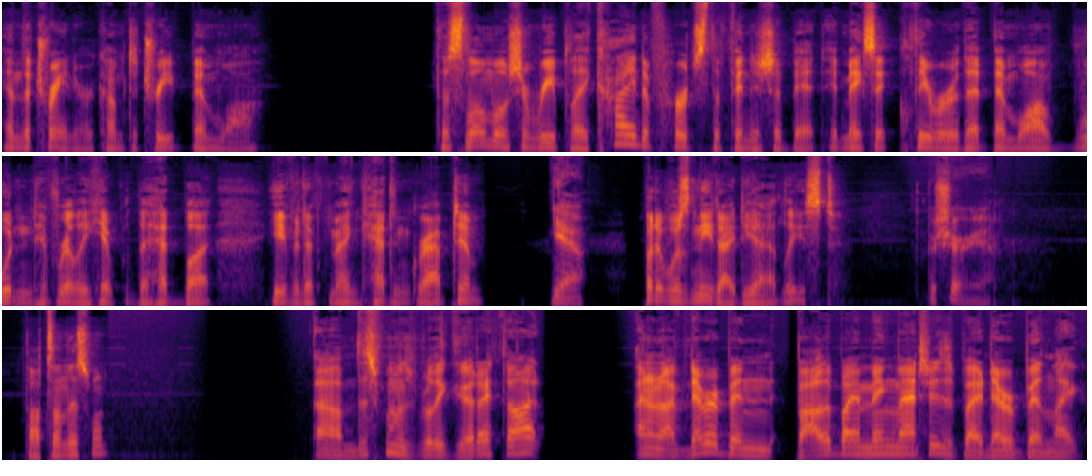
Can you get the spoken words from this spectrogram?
and the trainer come to treat Benoit. The slow motion replay kind of hurts the finish a bit. It makes it clearer that Benoit wouldn't have really hit with the headbutt, even if Meng hadn't grabbed him, Yeah, but it was a neat idea at least. for sure. Yeah. Thoughts on this one? Um, this one was really good. I thought. I don't know. I've never been bothered by Meng matches, but I've never been like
